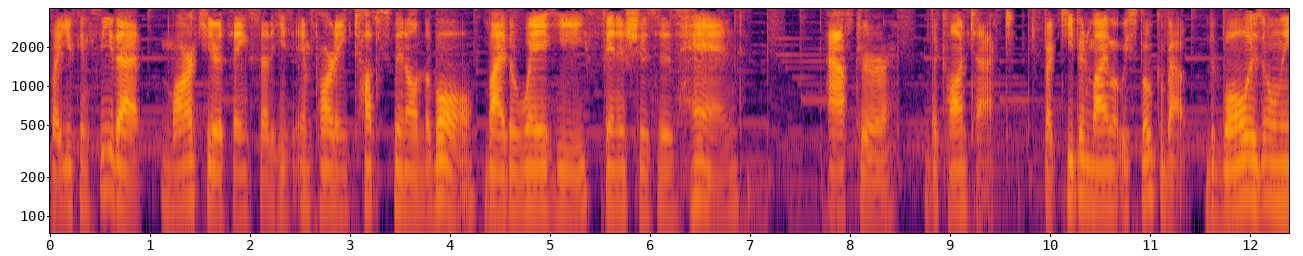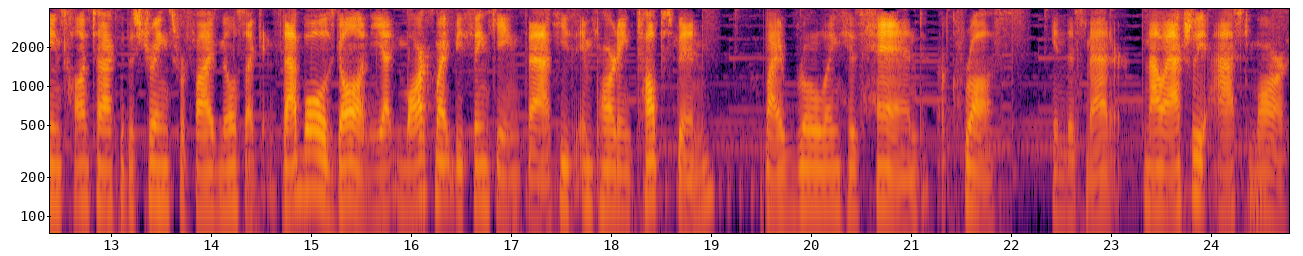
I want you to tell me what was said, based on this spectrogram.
But you can see that Mark here thinks that he's imparting topspin on the ball by the way he finishes his hand after the contact. But keep in mind what we spoke about. The ball is only in contact with the strings for 5 milliseconds. That ball is gone, yet Mark might be thinking that he's imparting topspin by rolling his hand across in this manner. Now, I actually asked Mark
